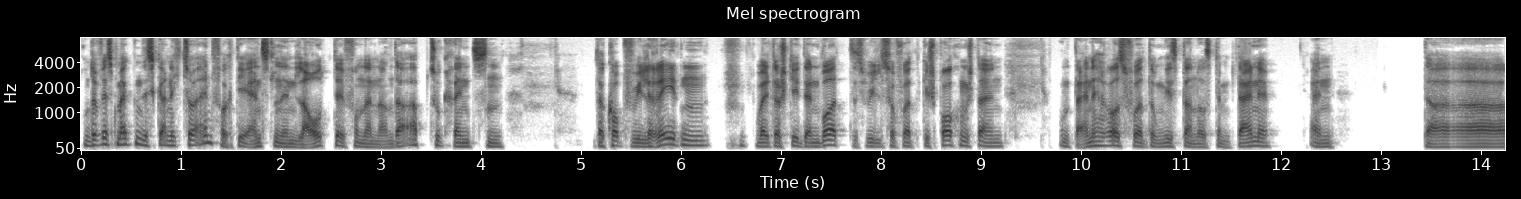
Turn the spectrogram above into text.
Und du wirst merken, das ist gar nicht so einfach, die einzelnen Laute voneinander abzugrenzen. Der Kopf will reden, weil da steht ein Wort, das will sofort gesprochen sein. Und deine Herausforderung ist dann aus dem Deine ein Deine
